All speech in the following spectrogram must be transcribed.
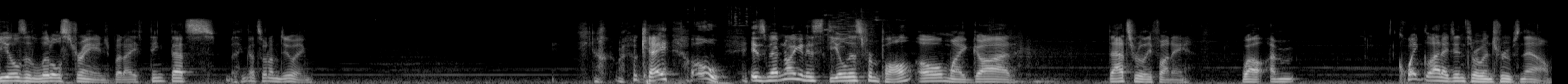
Feels a little strange, but I think that's I think that's what I'm doing. okay. Oh, is Memnon going to steal this from Paul? Oh my god. That's really funny. Well, I'm quite glad I didn't throw in troops now.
